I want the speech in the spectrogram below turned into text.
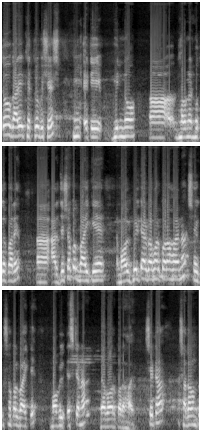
তো গাড়ির ক্ষেত্র বিশেষ এটি ভিন্ন ধরনের হতে পারে। আর যে সকল বাইকে মোবিল ফিল্টার ব্যবহার করা হয় না সেই সকল বাইকে মোবিল স্ক্যানার ব্যবহার করা হয়। সেটা সাধারণত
